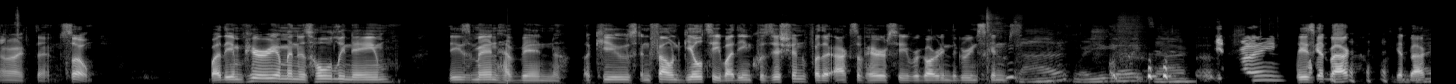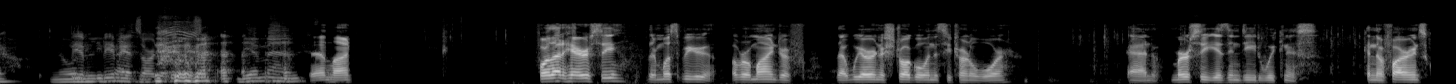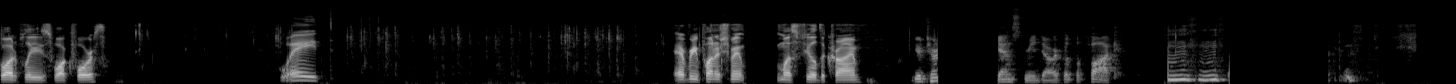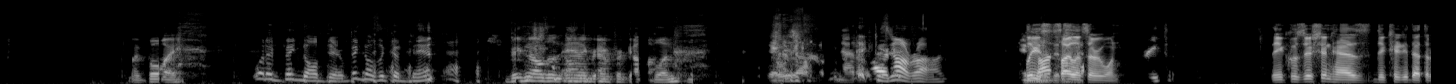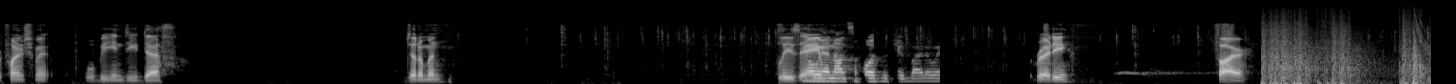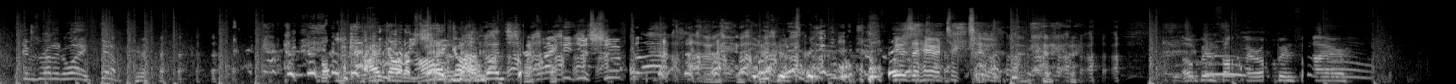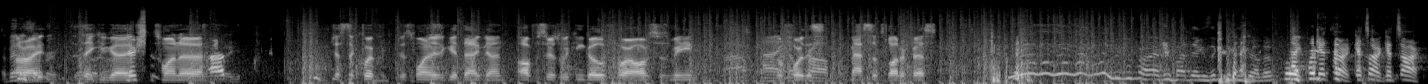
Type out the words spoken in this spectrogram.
All right then. So, by the Imperium and his holy name, these men have been accused and found guilty by the Inquisition for their acts of heresy regarding the greenskins. Tsar, where you going, Tsar? Fine. Please get back. Get back. No Be a, orderly be a man, fashion. Be a man. Get in line. For that heresy, there must be a reminder that we are in a struggle in this eternal war, and mercy is indeed weakness. Can the firing squad please walk forth? Wait. Every punishment must feel the crime. You're turning against me, Dark. What the fuck? Mm-hmm. My boy. What did Big Noel do? Big Noel's a good man. Big Nose an anagram for goblin. He's not wrong. Please Not- silence everyone. The Inquisition has dictated that their punishment will be indeed death. Gentlemen, please No, we are not supposed to shoot, by the way. Ready. Fire. Tim's running away. Get him. I got him. I got him. One. Why did you shoot that? he was a heretic too. open fire! Open fire! Event All is right. over. Thank you guys. Just want to just a quick just wanted to get that done. Officers, we can go for our officers meeting uh, before this massive slaughter fest. Everybody executes each other. Like, get Tsar, get Tsar, get Tsar.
